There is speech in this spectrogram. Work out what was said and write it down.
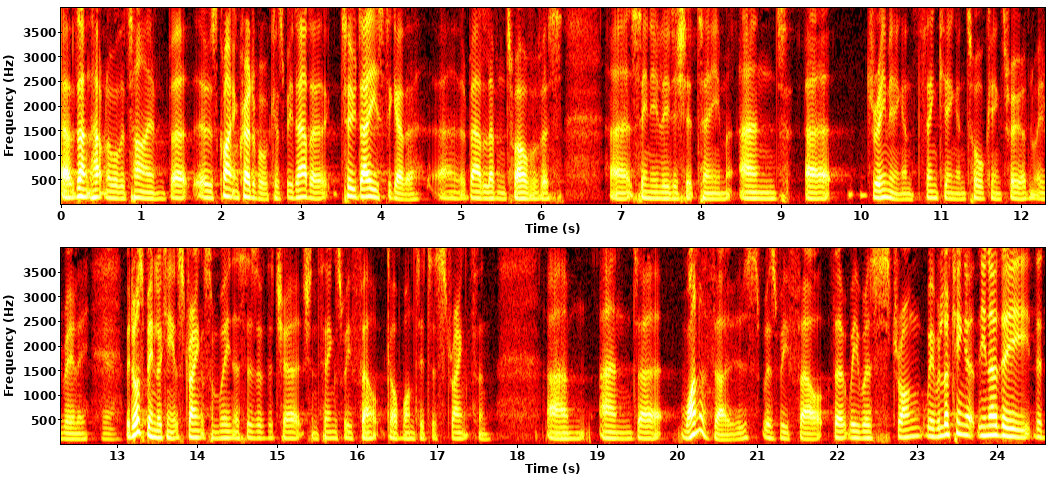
Uh, they don't happen all the time, but it was quite incredible because we'd had a, two days together, uh, about 11, 12 of us, uh, senior leadership team, and uh, dreaming and thinking and talking through, hadn't we, really? Yeah. We'd also been looking at strengths and weaknesses of the church and things we felt God wanted to strengthen. Um, and uh, one of those was we felt that we were strong. We were looking at, you know, the, the,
